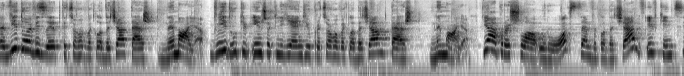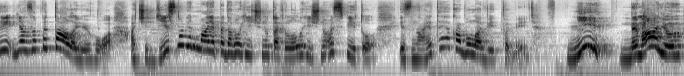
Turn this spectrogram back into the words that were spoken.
Відеовізитки цього викладача теж немає. Відгуків інших клієнтів про цього викладача теж немає. Я пройшла урок з цим викладачем, і в кінці я запитала його: а чи дійсно він має педагогічну та філологічну освіту? І знаєте, яка була відповідь? Ні, не маю.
